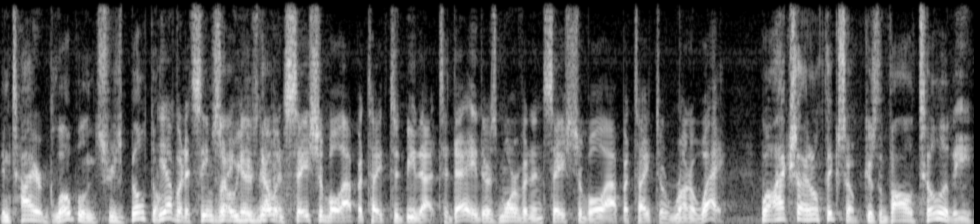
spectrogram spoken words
entire global industry is built on. Yeah, but it seems so like there's no insatiable appetite to be that today. There's more of an insatiable appetite to run away. Well, actually, I don't think so because the volatility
